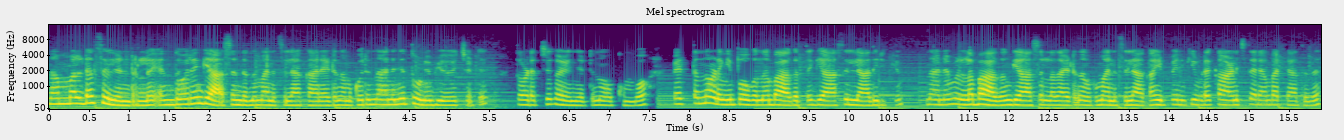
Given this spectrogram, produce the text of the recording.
നമ്മളുടെ സിലിണ്ടറിൽ എന്തോരം ഗ്യാസ് ഉണ്ടെന്ന് മനസ്സിലാക്കാനായിട്ട് നമുക്കൊരു നനഞ്ഞ തുണി ഉപയോഗിച്ചിട്ട് തുടച്ച് കഴിഞ്ഞിട്ട് നോക്കുമ്പോൾ പെട്ടെന്ന് ഉണങ്ങി പോകുന്ന ഭാഗത്ത് ഗ്യാസ് ഇല്ലാതിരിക്കും. നനവുള്ള ഭാഗം ഗ്യാസ് ഉള്ളതായിട്ട് നമുക്ക് മനസ്സിലാക്കാം. ഇപ്പം എനിക്ക് ഇവിടെ കാണിച്ചു തരാൻ പറ്റാത്തത്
